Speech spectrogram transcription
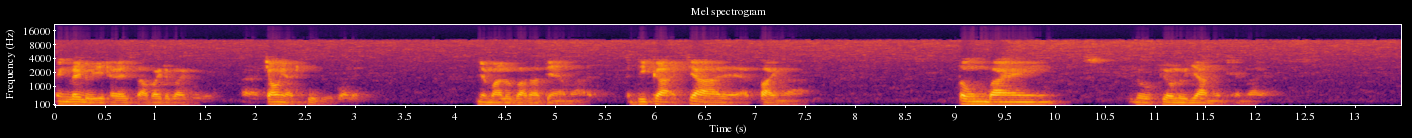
အဲအင်္ဂလိပ်လိုရေးထားတဲ့စာပိုက်တစ်ပိုက်ကိုအဲအကြောင်းအရာတစ်ခုကိုပေါ့လေမြန်မာလိုဘာသာပြန်မှာအဓိကအကျတဲ့အပိုင်းက၃ပိုင်း လို့ပြောလို့ရမယ်ထင်ပါတယ်ပ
